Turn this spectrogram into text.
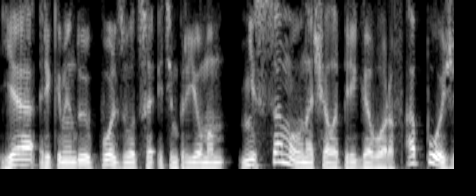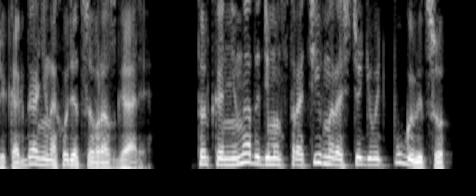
Я рекомендую пользоваться этим приемом не с самого начала переговоров, а позже, когда они находятся в разгаре. Только не надо демонстративно расстегивать пуговицу,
